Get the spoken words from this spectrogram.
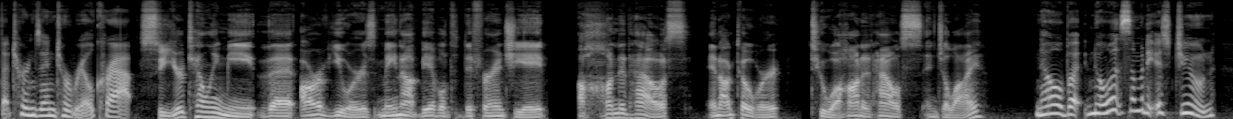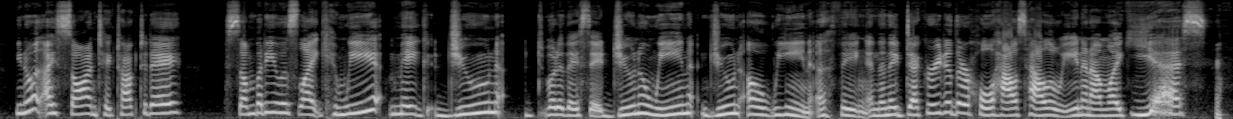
that turns into real crap. So you're telling me that our viewers may not be able to differentiate a haunted house in October to a haunted house in July? No, but know what? Somebody, it's June. You know what I saw on TikTok today? Somebody was like, can we make June, what did they say? June-a-ween? June-a-ween a thing. And then they decorated their whole house Halloween. And I'm like, yes.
